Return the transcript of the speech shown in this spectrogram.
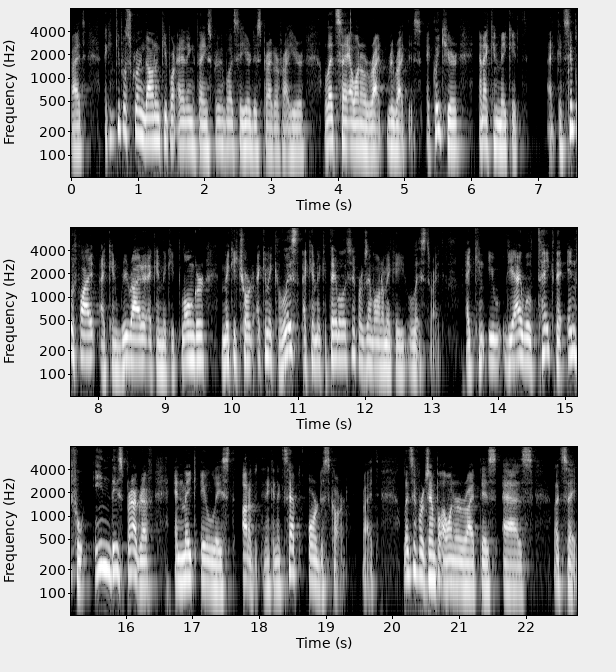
right? I can keep on scrolling down and keep on editing things. For example, let's say here, this paragraph right here. Let's say I want to write, rewrite this. I click here, and I can make it I can simplify it, I can rewrite it, I can make it longer, make it shorter, I can make a list, I can make a table. Let's say, for example, I want to make a list, right? I can, the AI will take the info in this paragraph and make a list out of it, and I can accept or discard, right? Let's say, for example, I want to write this as, let's say,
